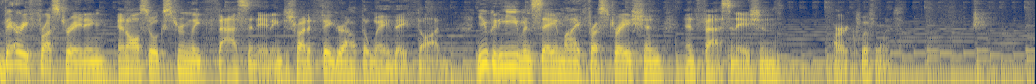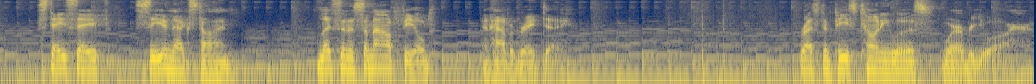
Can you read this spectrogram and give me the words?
very frustrating and also extremely fascinating to try to figure out the way they thought. You could even say my frustration and fascination are equivalent. Stay safe. See you next time. Listen to some outfield and have a great day. Rest in peace, Tony Lewis, wherever you are.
